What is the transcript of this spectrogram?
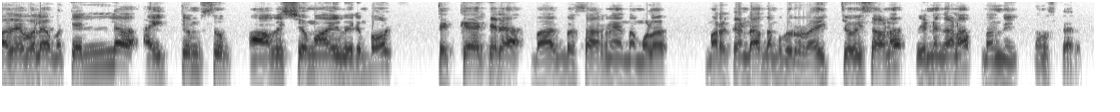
അതേപോലെ മറ്റെല്ലാ ഐറ്റംസും ആവശ്യമായി വരുമ്പോൾ തെക്കേക്കര ബാഗ് ബസാറിനെ നമ്മൾ മറക്കണ്ട. നമുക്കൊരു റൈറ്റ് ചോയ്സ് ആണ്. വീണ്ടും കാണാം. നന്ദി നമസ്കാരം.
